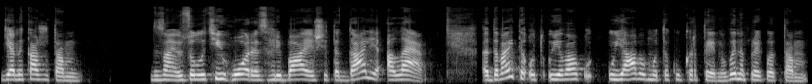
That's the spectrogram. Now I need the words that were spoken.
я не кажу там. Не знаю, золоті гори згрібаєш і так далі. Але е, давайте от уявимо, уявимо таку картину. Ви, наприклад, там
